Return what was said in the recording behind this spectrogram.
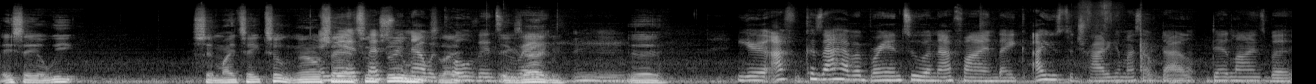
They say a week. Shit might take two. You know what I'm saying? yeah, two, especially three now weeks. with like, COVID too, exactly. right? hmm Yeah. Yeah, I because I have a brand too, and I find like I used to try to give myself dial- deadlines, but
